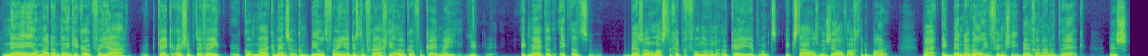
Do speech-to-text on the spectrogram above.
Nee, joh, maar dan denk ik ook van ja... Kijk, als je op tv komt, maken mensen ook een beeld van je. Dus dan vraag je je ook af, oké, maar je, ik merk dat ik dat best wel lastig heb gevonden van oké, want ik sta als mezelf achter de bar. Maar ik ben daar wel in functie. Ik ben gewoon aan het werk. Dus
